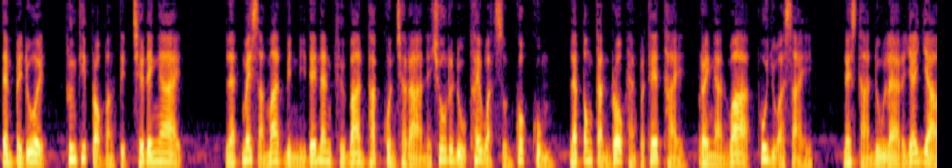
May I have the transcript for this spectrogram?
เต็มไปด้วยพึ่งที่เปราะบางติดเชื้อได้ง่าย และไม่สามารถบินหนีได้นั่นคือบ้านพักคนชราในช่วงฤดูไข้หวัดศูนย์ควบคุม และป้องกันโรคแห่งประเทศไทย รายงานว่าผู้อยู่อาศัย ในสถานดูแลระยะยาว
